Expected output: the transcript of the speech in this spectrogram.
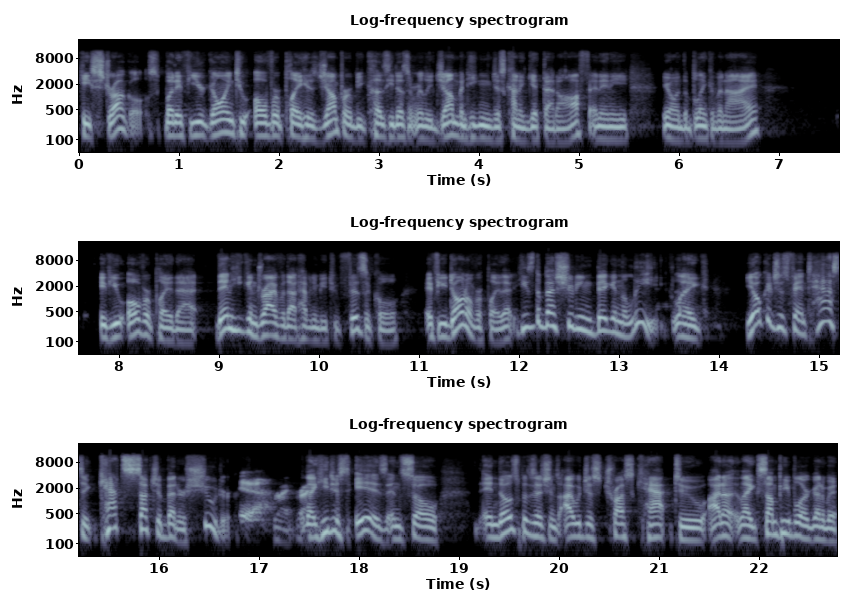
he struggles. But if you're going to overplay his jumper because he doesn't really jump and he can just kind of get that off at any, you know, in the blink of an eye, if you overplay that, then he can drive without having to be too physical. If you don't overplay that, he's the best shooting big in the league. Like Jokic is fantastic. KAT's such a better shooter. Yeah. Right, right. Like he just is. And so in those positions, I would just trust KAT to I don't like some people are gonna be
